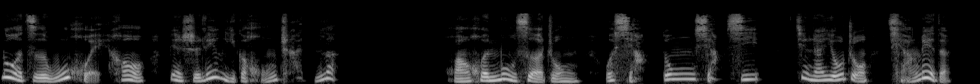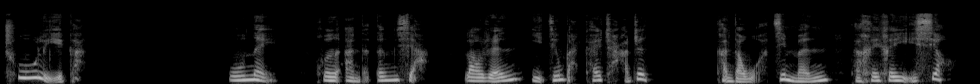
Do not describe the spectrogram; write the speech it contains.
落子无悔后，便是另一个红尘了。黄昏暮色中，我想东想西，竟然有种强烈的出离感。屋内昏暗的灯下。老人已经摆开茶阵，看到我进门，他嘿嘿一笑，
